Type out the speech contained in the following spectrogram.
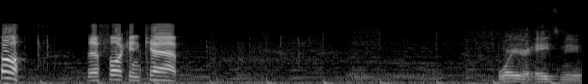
Huh! That fucking cap. Warrior hates me.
